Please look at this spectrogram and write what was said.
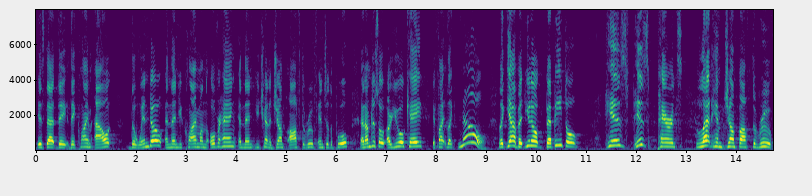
is that they, they climb out the window and then you climb on the overhang and then you kind of jump off the roof into the pool. And I'm just, are you okay if I, like, no. Like, yeah, but you know, Pepito, his, his parents let him jump off the roof.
